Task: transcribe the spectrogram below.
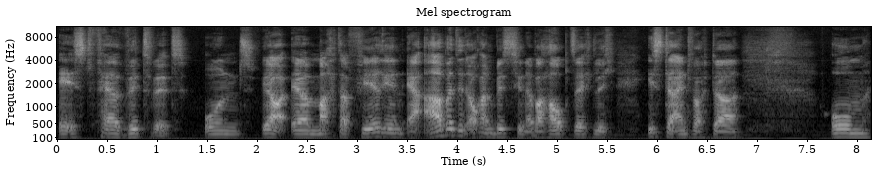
er ist verwitwet. Und ja, er macht da Ferien, er arbeitet auch ein bisschen, aber hauptsächlich ist er einfach da, um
